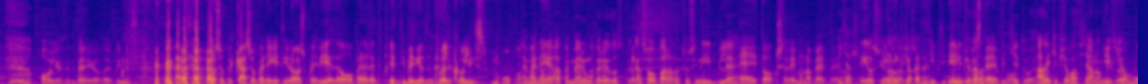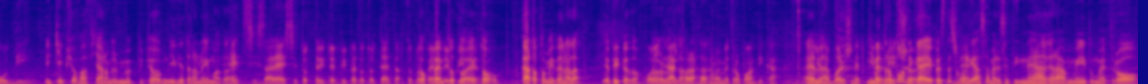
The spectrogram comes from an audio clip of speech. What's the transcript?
Όλη αυτή την περίοδο έπινες. Όσο Πικάσο πέραγε τη ροζ περίοδο, εγώ πέραγα την, την περίοδο του αλκοολισμού. Εμένα η αγαπημένη μου περίοδος του Πικάσο, ο παραδόξος είναι η μπλε. Ε, το ήξερα, ήμουν βέβαιος. Γιατί ο Είναι η πιο καταθλιπτική. Είναι η του, πιο πιστεύω. καταθλιπτική του. Αλλά και η πιο βαθιά Η νομίζω. πιο moody. Ή και η πιο βαθιά νομίζω. Με πιο ιδιαίτερα νοήματα. Έτσι, σ' αρέσει το τρίτο επίπεδο, το τέταρτο, το, το πέμπτο, πέμπτο, το επίπεδο. έκτο. Κάτω από το μηδέν, αλλά επίπεδο. Πολύ παρόλα άλλη αυτά. φορά θα είχαμε μετροπόντικα. Για Έλα. να μπορέσουν να επικοινωνήσουν. Μετροπόντικα είπες. Δεν Ναι. σχολιάσαμε ρε, εσύ τη νέα γραμμή του μετρό.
